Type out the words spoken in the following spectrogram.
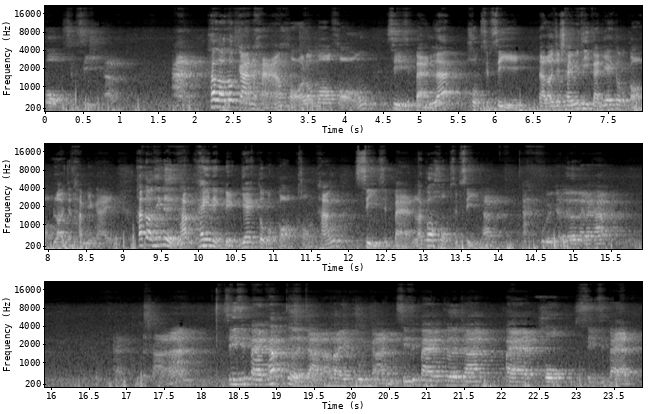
64ครับ ถ้าเราต้องการหาหอรมอของ 48 และ 64 แต่เราจะใช้วิธีการแยกตัวประกอบเราจะทำยังไง ขั้นตอนที่ 1 ครับ ให้เด็กๆ แยกตัวประกอบของทั้ง 48 แล้วก็ 64 ครับอะคุณจะเริ่มแล้วนะครับช้านะ 48 ครับ เกิดจากอะไรคูณกัน 48 เกิดจาก 8 6 48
